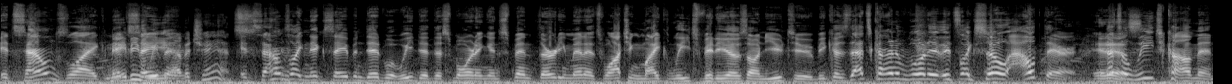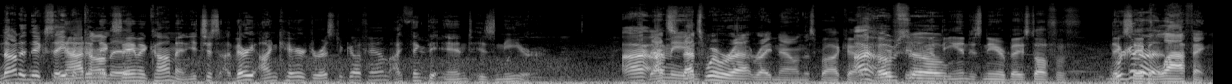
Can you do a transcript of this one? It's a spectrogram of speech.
It sounds like Nick Maybe Saban, we have a chance. It sounds like Nick Saban did what we did this morning and spent 30 minutes watching Mike Leach videos on YouTube because that's kind of what it, it's like so out there. It that's is. a Leach comment, not a Nick Saban Not comment. a Nick Saban comment. It's just very uncharacteristic of him. I think the end is near. I, That's, I mean, that's where we're at right now in this podcast. I hope so. that The end is near, based off of Nick gonna- Saban laughing.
